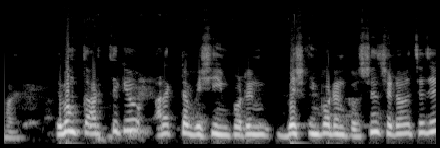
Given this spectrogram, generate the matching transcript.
হয়? এবং তার থেকেও আরেকটা বেশি ইম্পর্টেন্ট বেশ ইম্পর্টেন্ট কোশ্চেন সেটা হচ্ছে যে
